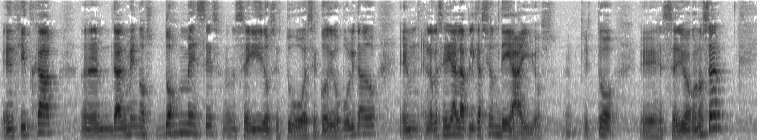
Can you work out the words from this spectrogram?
en GitHub eh, de al menos dos meses seguidos estuvo ese código publicado en, lo que sería la aplicación de iOS. Esto eh, se dio a conocer,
